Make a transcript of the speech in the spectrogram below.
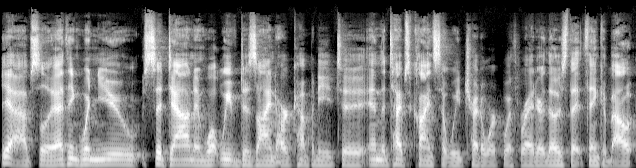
yeah, absolutely. I think when you sit down and what we've designed our company to, and the types of clients that we try to work with, right, are those that think about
